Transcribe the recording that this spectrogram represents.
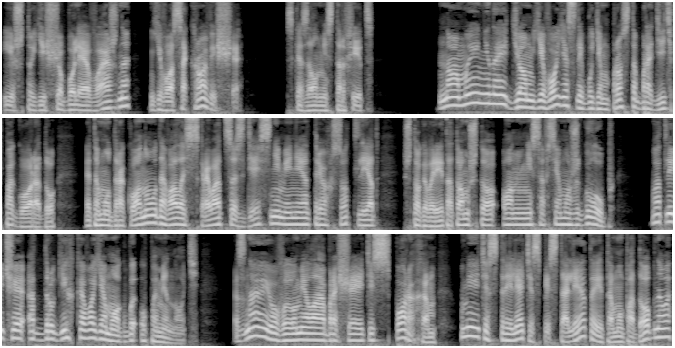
и, что еще более важно, его сокровища», — сказал мистер Фитц. Но мы не найдем его, если будем просто бродить по городу. Этому дракону удавалось скрываться здесь не менее трехсот лет, что говорит о том, что он не совсем уж глуп, в отличие от других, кого я мог бы упомянуть. Знаю, вы умело обращаетесь с порохом, умеете стрелять из пистолета и тому подобного,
